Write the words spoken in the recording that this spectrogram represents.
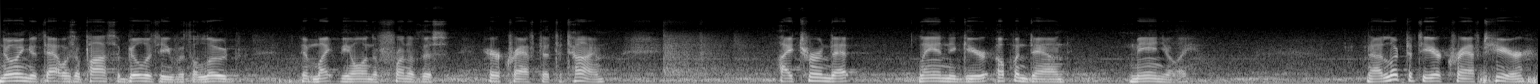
Knowing that that was a possibility with a load that might be on the front of this aircraft at the time, I turned that landing gear up and down manually. Now I looked at the aircraft here,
